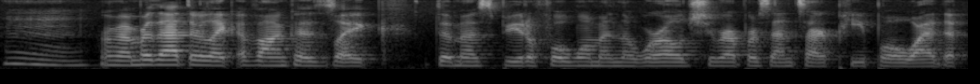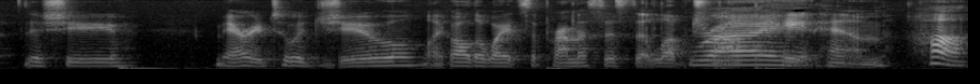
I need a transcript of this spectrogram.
Hmm. Remember that they're like Ivanka's like the most beautiful woman in the world. She represents our people. Why the is she married to a Jew? Like all the white supremacists that love Trump Right. hate him. Huh.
